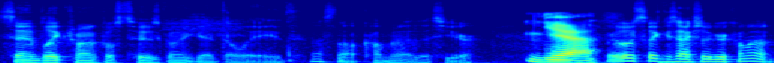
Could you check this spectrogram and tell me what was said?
Xenoblade Chronicles 2 is going to get delayed. That's not coming out this year, Yeah. but it looks like it's actually going to come out.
